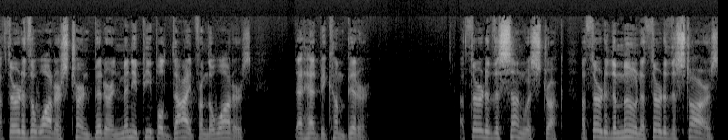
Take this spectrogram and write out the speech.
A third of the waters turned bitter, and many people died from the waters that had become bitter. A third of the sun was struck, a third of the moon, a third of the stars,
